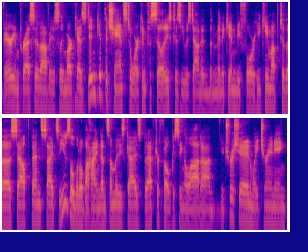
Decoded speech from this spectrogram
very impressive. Obviously, Marquez didn't get the chance to work in facilities because he was down in the Dominican before he came up to the South Bend site. So he was a little behind on some of these guys. But after focusing a lot on nutrition, weight training,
